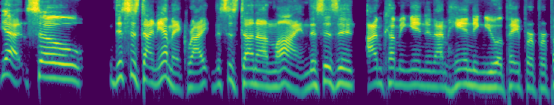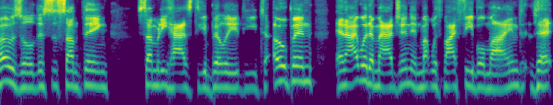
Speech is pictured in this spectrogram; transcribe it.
Yeah. So this is dynamic, right? This is done online. This isn't, I'm coming in and I'm handing you a paper proposal. This is something somebody has the ability to open. And I would imagine, in my, with my feeble mind, that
